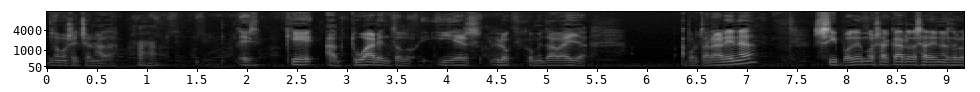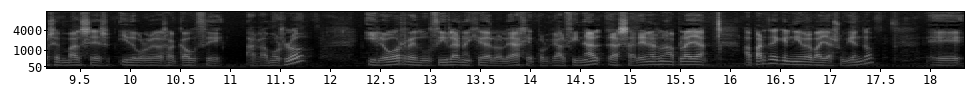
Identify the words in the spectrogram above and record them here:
no hemos hecho nada. Es que actuar en todo. Y es lo que comentaba ella. Aportar arena. Si podemos sacar las arenas de los embalses y devolverlas al cauce, hagámoslo. Y luego reducir la energía del oleaje, porque al final las arenas de una playa, aparte de que el nivel vaya subiendo, eh,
